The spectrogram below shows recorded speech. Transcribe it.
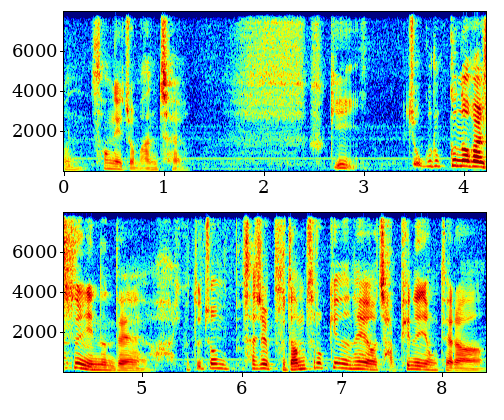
음, 성에 좀 안 차요. 흙이 이쪽으로 끊어갈 수는 있는데 아, 이것도 좀 사실 부담스럽기는 해요. 잡히는 형태라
